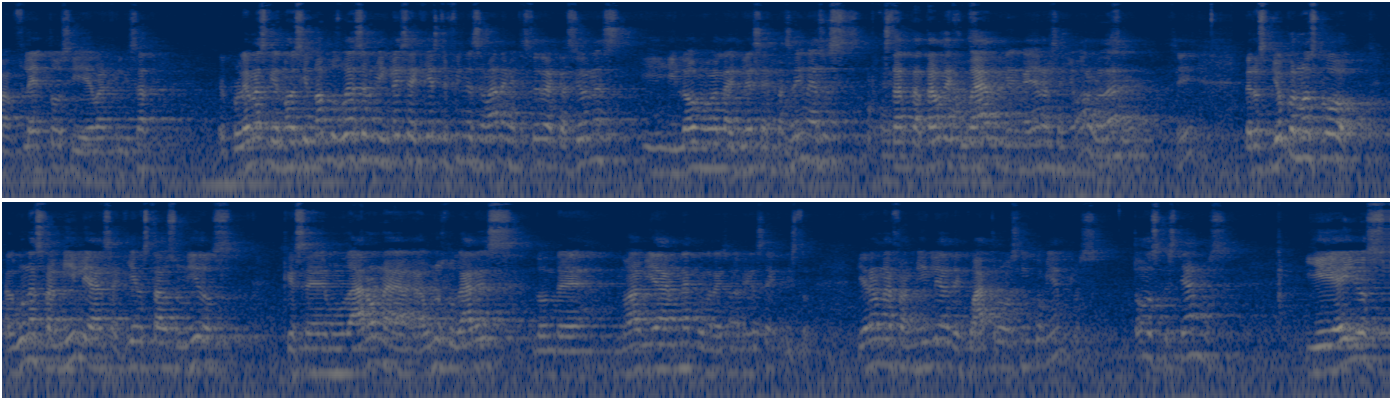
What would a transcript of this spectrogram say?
panfletos y evangelizar. El problema es que no decir, no, pues voy a hacer mi iglesia aquí este fin de semana mientras estoy de vacaciones y, y luego me voy a la iglesia de Pasadena. Eso es estar, tratar de jugar y engañar al Señor, ¿verdad? ¿Sí? Pero yo conozco algunas familias aquí en Estados Unidos que se mudaron a, unos lugares donde no había una congregación de la Iglesia de Cristo. Y era una familia de cuatro o cinco miembros, todos cristianos. Y ellos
